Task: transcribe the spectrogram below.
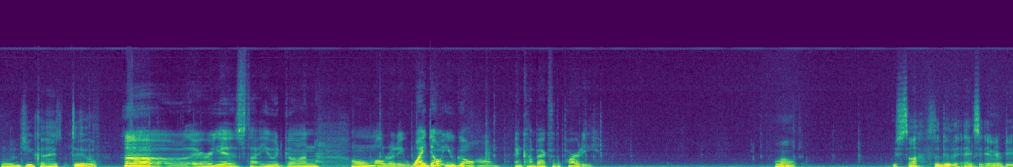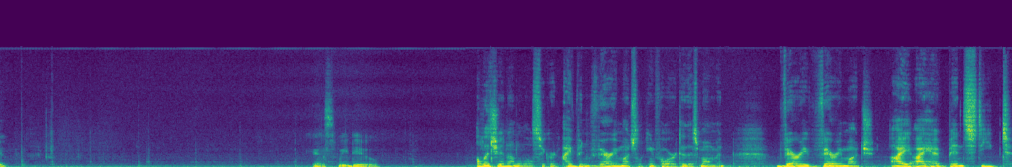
What did you guys do? Oh, there he is. Thought you had gone home already. Why don't you go home and come back for the party? Well, we still have to do the exit interview. Yes, we do. I'll let you in on a little secret. I've been very much looking forward to this moment. Very, very much. I, I have been steeped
